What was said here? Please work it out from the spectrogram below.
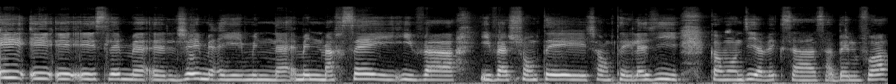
إي إي إي, إسلام الجامعي من من مارسي il va il va chanter chanter la vie comme on dit avec sa sa belle voix.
